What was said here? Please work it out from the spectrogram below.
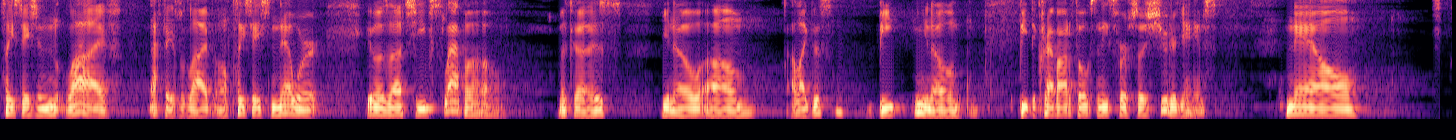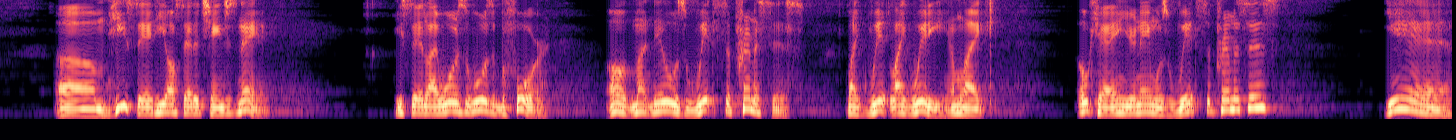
PlayStation Live, not Facebook Live, on PlayStation Network, it was a uh, Chief Slapperho because you know um, I like this beat you know beat the crap out of folks in these first person shooter games. Now, um, he said he also had to change his name. He said like what was what was it before? Oh, my it was wit supremacist, like wit like witty. I'm like okay, your name was Wit Supremacist? Yeah.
